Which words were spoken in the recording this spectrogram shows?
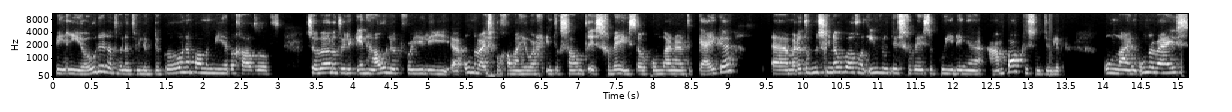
periode, dat we natuurlijk de coronapandemie hebben gehad, dat zowel natuurlijk inhoudelijk voor jullie uh, onderwijsprogramma heel erg interessant is geweest, ook om daar naar te kijken. maar dat het misschien ook wel van invloed is geweest op hoe je dingen aanpakt. Dus natuurlijk online onderwijs.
